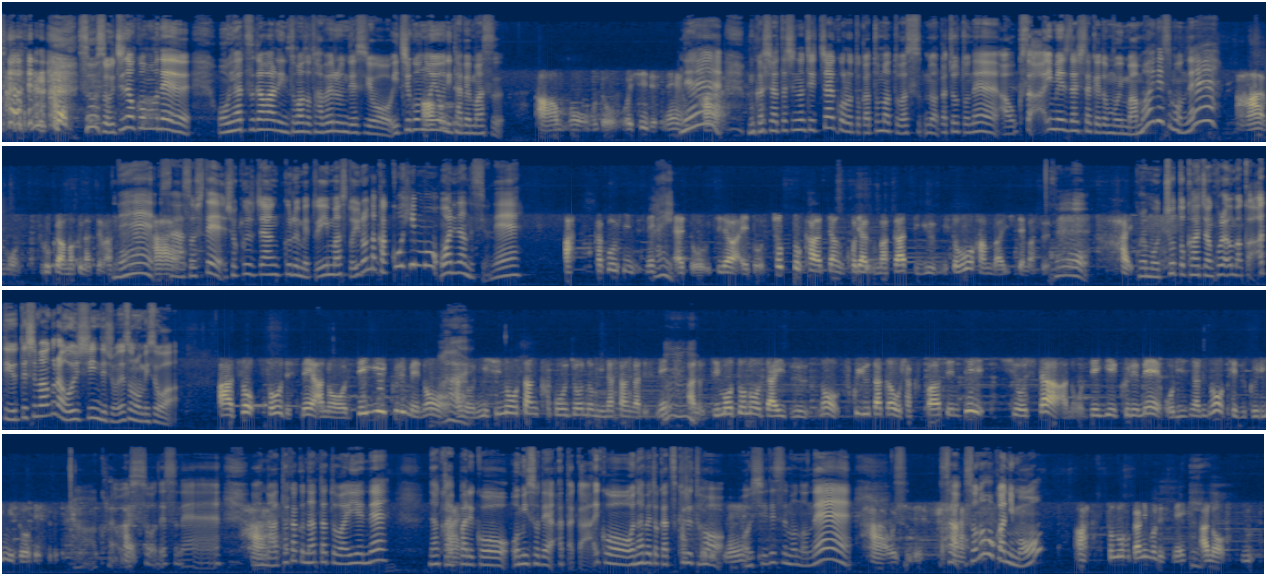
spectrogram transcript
そうそううちの子もねおやつ代わりにトマト食べるんですよ。いちごのように食べますあもう本当美味しいですね。ね、はい、昔私のちっちゃい頃とかトマトはすなんかちょっとね青臭いイメージでしたけども今甘いですもんね。はいもうすごく甘くなってます。ね、はい、さあそして食ジャングルメと言いますといろんな加工品も終わりなんですよね。あ加工品ですね。はい、えっとうちではえっとちょっと母ちゃんこりゃうまかっていう味噌を販売してます。はい。これもうちょっと母ちゃんこれうまかって言ってしまうぐらい美味しいんでしょうねそのお味噌は。あそうそうですねあの JA 久留米のはい、あの西農産加工場の皆さんがですね、うん、あの地元の大豆の福豊を100%で使用したあの JA 久留米オリジナルの手作り味噌です。あこれ美味しそうですね。はい、あの暖かくなったとはいえね。なんかやっぱりこう、はい、お味噌で温かいこうお鍋とか作ると美味しいですものね。はい、美味しいです。さあ、その他にも？あその他にもですね、あの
